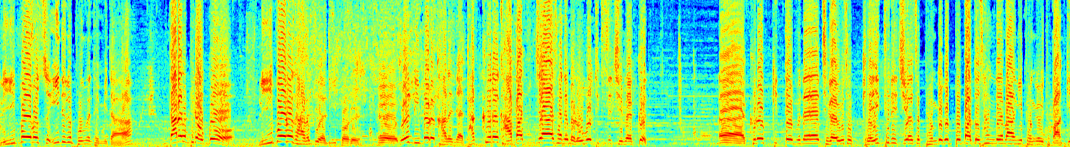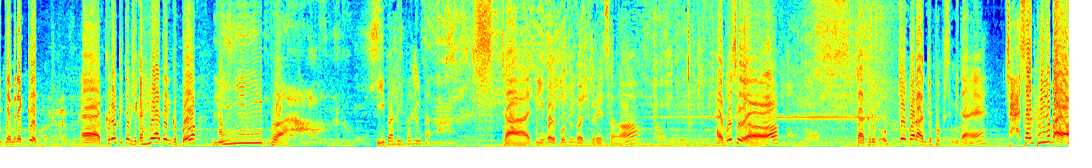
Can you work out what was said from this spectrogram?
리버로서 이득을 보면 됩니다. 다른 거 필요 없고 리버를 가면 돼요 리버를. 예, 왜 리버를 가느냐. 다크를 가봤자 사람의 로보틱스 지면 끝. 예, 그렇기 때문에 제가 여기서 게이트를 지어서 병력을 뽑아도 상대방이 병력이 더 많기 때문에 끝. 예, 그렇기 때문에 제가 해야 되는 거 뭐? 리버. 리바 리바 리바 자 리버를 뽑는 거죠 그래서. 잘 보세요. 자 그리고 옵저버를 안개 뽑습니다. 자 잘 빌려봐요.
